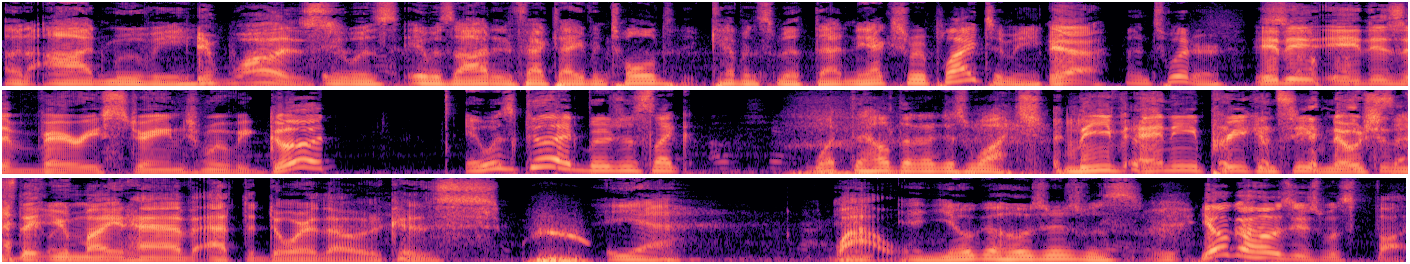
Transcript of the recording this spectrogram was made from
an odd movie. it was. It was it was odd. In fact, I even told Kevin Smith that, and he actually replied to me yeah. on Twitter. It, i- it is a very strange movie. Good. It was good, but it was just like, what the hell did I just watch? Leave any preconceived notions that you might have at the door, though, because yeah. wow, And Yoga Hosers was Yoga Hosers was fun.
